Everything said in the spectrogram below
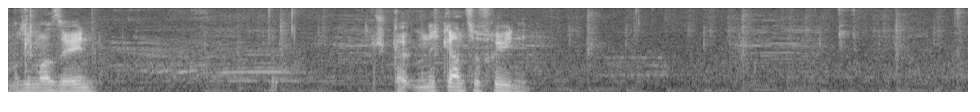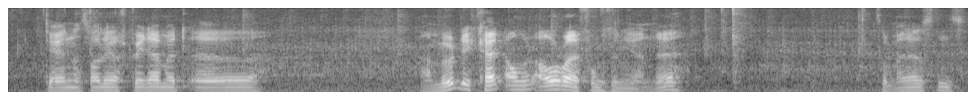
Muss ich mal sehen. Stellt mir nicht ganz zufrieden. Denn das soll ja später mit äh, nach Möglichkeit auch mit Aura funktionieren, ne? Zumindest,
